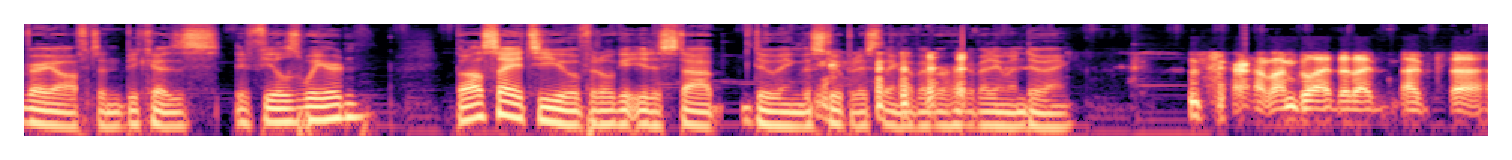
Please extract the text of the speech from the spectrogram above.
very often because it feels weird. But I'll say it to you if it'll get you to stop doing the stupidest thing I've ever heard of anyone doing. Fair enough. I'm glad that I've I've uh,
